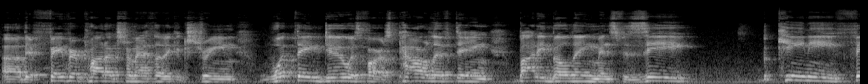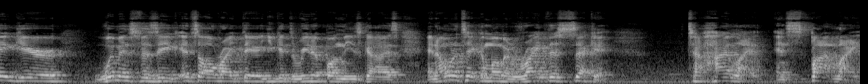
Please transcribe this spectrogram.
uh, their favorite products from Athletic Xtreme, what they do as far as powerlifting, bodybuilding, men's physique, bikini, figure, women's physique, it's all right there. You get to read up on these guys. And I want to take a moment right this second to highlight and spotlight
